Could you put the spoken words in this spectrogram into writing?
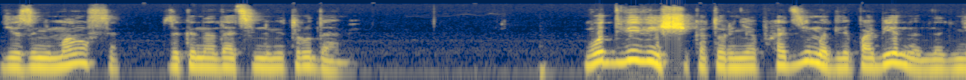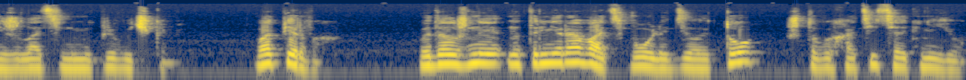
где занимался законодательными трудами. Вот две вещи, которые необходимы для победы над нежелательными привычками. Во-первых, вы должны натренировать волю делать то, что вы хотите от нее.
